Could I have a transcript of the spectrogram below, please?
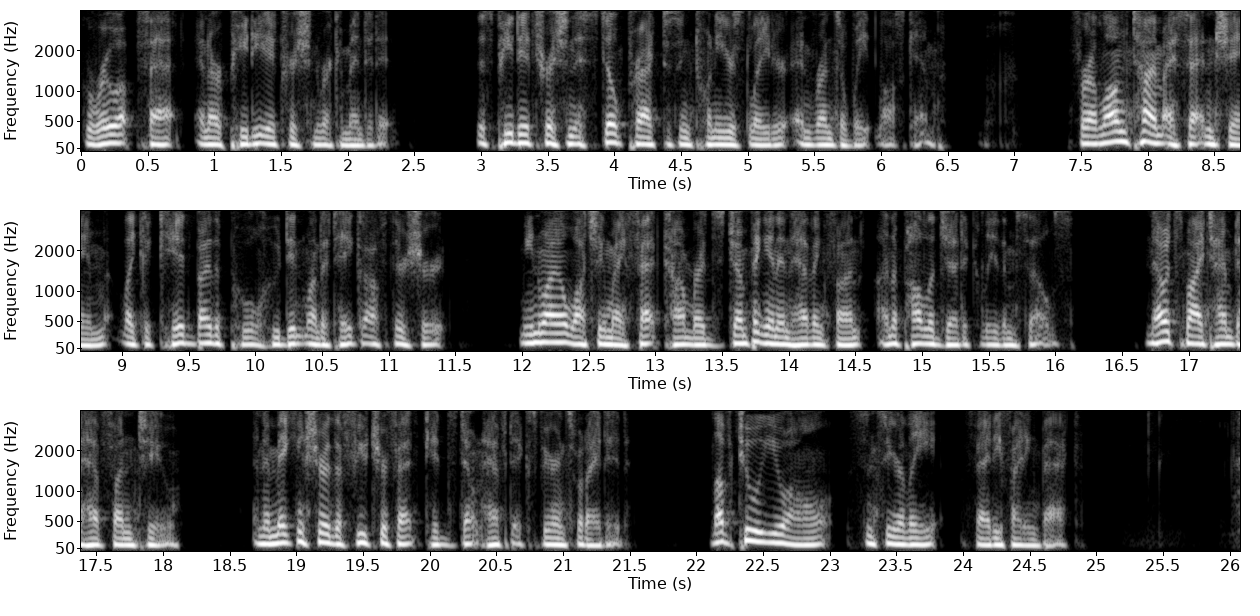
grow up fat, and our pediatrician recommended it. This pediatrician is still practicing 20 years later and runs a weight loss camp. For a long time, I sat in shame, like a kid by the pool who didn't want to take off their shirt Meanwhile, watching my fat comrades jumping in and having fun unapologetically themselves. Now it's my time to have fun too. And I'm making sure the future fat kids don't have to experience what I did. Love to you all. Sincerely, Fatty Fighting Back.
